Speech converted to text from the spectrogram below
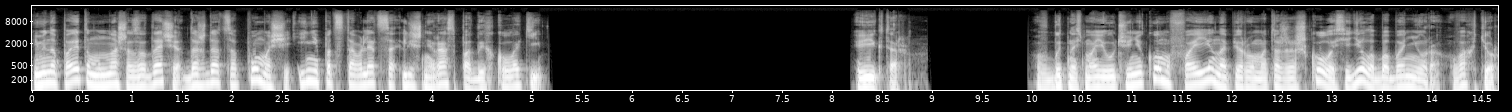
Именно поэтому наша задача – дождаться помощи и не подставляться лишний раз под их кулаки. Виктор. В бытность мою учеником в фойе на первом этаже школы сидела баба Нюра, вахтер.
